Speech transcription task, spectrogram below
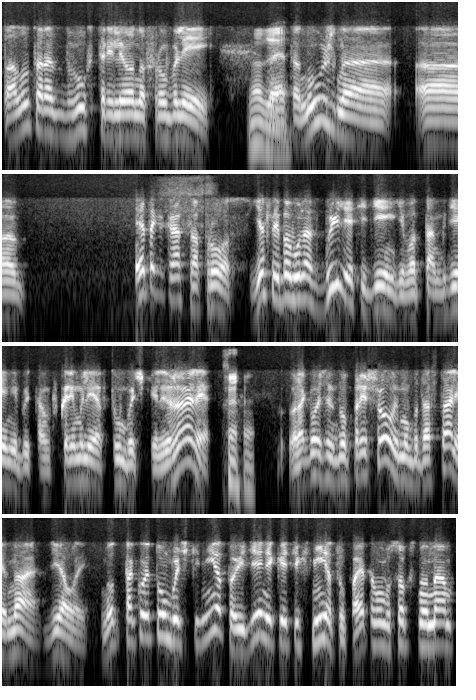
Полутора-двух триллионов рублей. Ну, да. Это нужно. Это как раз вопрос. Если бы у нас были эти деньги, вот там где-нибудь там в Кремле в тумбочке лежали, Рогозин бы пришел, ему бы достали, на, делай. Но такой тумбочки нету, и денег этих нету. Поэтому, собственно, нам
